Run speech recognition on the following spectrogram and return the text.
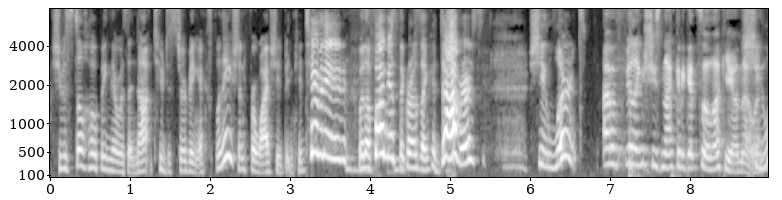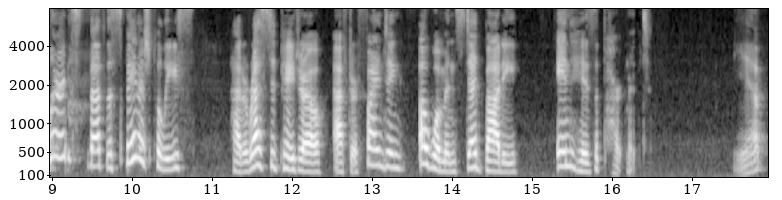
she was still hoping there was a not too disturbing explanation for why she'd been contaminated with a fungus that grows on cadavers. She learnt I have a feeling she's not going to get so lucky on that she one. She learnt that the Spanish police had arrested Pedro after finding a woman's dead body in his apartment. Yep.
